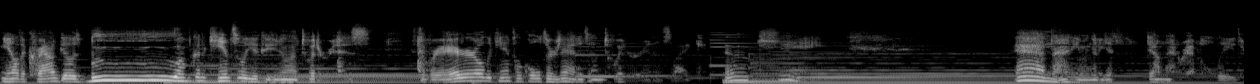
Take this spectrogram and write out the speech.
you know the crowd goes, boo! I'm going to cancel you because you know how Twitter is. Because where all the cancel culture's at is on Twitter, and it's like, okay. I'm not even going to get down that rabbit hole either.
